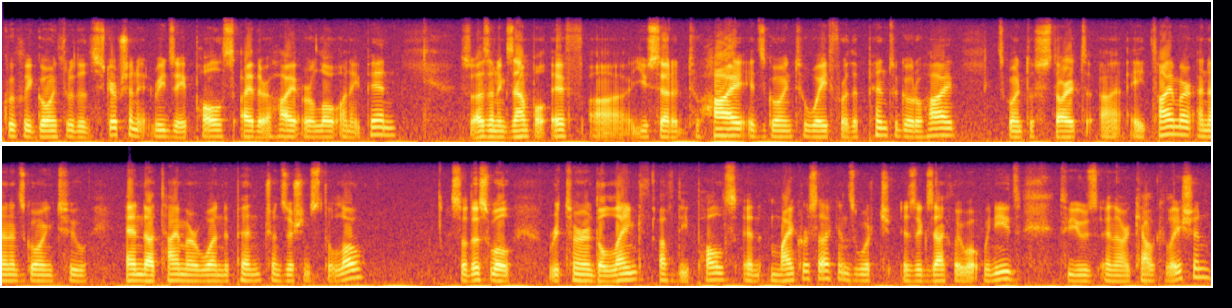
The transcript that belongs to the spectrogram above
quickly going through the description it reads a pulse either high or low on a pin. So as an example if uh, you set it to high it's going to wait for the pin to go to high. It's going to start uh, a timer and then it's going to end that timer when the pin transitions to low so this will return the length of the pulse in microseconds, which is exactly what we need to use in our calculation.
